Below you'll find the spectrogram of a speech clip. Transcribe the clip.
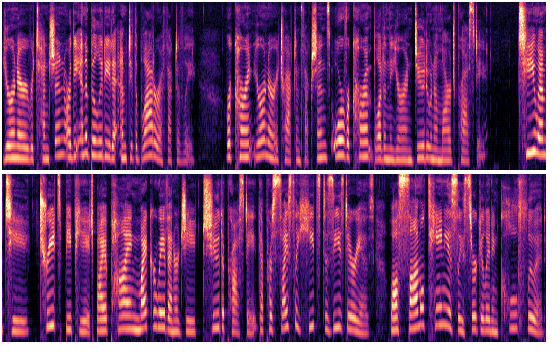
Urinary retention or the inability to empty the bladder effectively. Recurrent urinary tract infections or recurrent blood in the urine due to an enlarged prostate. TUMT treats BPH by applying microwave energy to the prostate that precisely heats diseased areas while simultaneously circulating cool fluid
